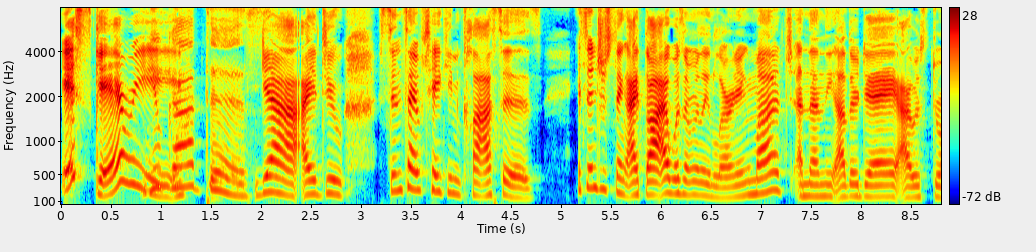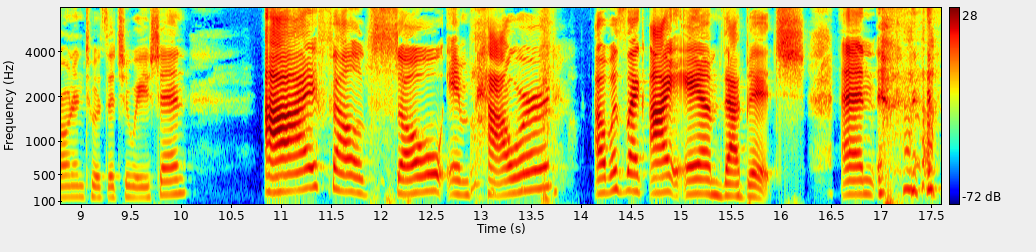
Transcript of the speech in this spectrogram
it's scary. You got this. Yeah, I do. Since I've taken classes, it's interesting. I thought I wasn't really learning much. And then the other day, I was thrown into a situation. I felt so empowered. I was like, I am that bitch. And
